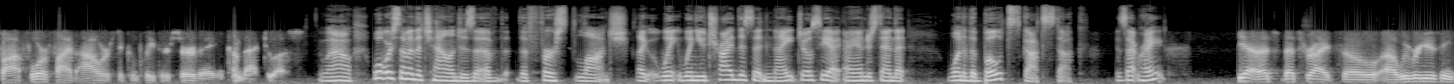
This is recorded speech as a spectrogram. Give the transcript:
five, four or five hours to complete their survey and come back to us. Wow, what were some of the challenges of the first launch? Like when when you tried this at night, Josie, I, I understand that one of the boats got stuck. Is that right? Yeah, that's that's right. So uh, we were using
